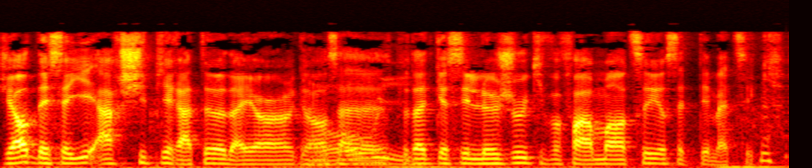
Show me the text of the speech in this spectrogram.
J'ai hâte d'essayer Archie Pirata d'ailleurs, grâce Oh à oui. peut-être que c'est le jeu qui va faire mentir cette thématique.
